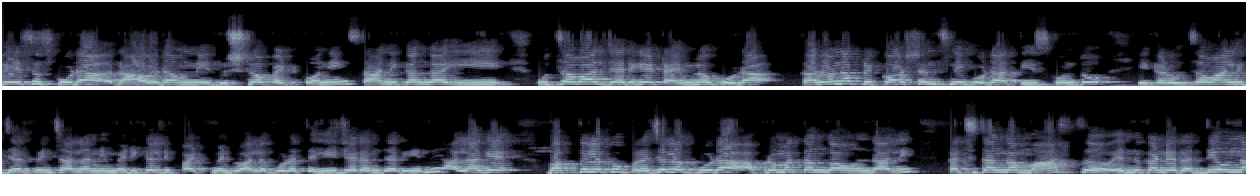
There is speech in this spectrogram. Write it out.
కేసెస్ కూడా రావడంని దృష్టిలో పెట్టుకొని స్థానికంగా ఈ ఉత్సవాలు జరిగే టైంలో కూడా కరోనా ప్రికాషన్స్ని కూడా తీసుకుంటూ ఇక్కడ ఉత్సవాల్ని జరిపించాలని మెడికల్ డిపార్ట్మెంట్ వాళ్ళకు కూడా తెలియజేయడం జరిగింది. అలాగే భక్తులకు ప్రజలకు కూడా అప్రమత్తంగా ఉండాలి. ఖచ్చితంగా మాస్క్ ఎందుకంటే రద్దీ ఉన్న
